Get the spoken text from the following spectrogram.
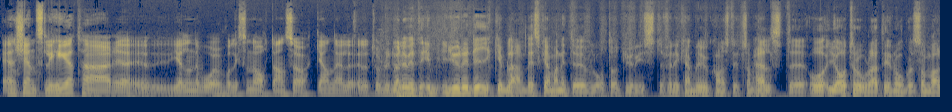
en känslighet här eh, gällande vår, vår liksom NATO-ansökan? Eller, eller tror du, Men du vet, juridik ibland, det ska man inte överlåta åt jurister för det kan bli hur konstigt som helst. Och jag tror att det är någon som har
